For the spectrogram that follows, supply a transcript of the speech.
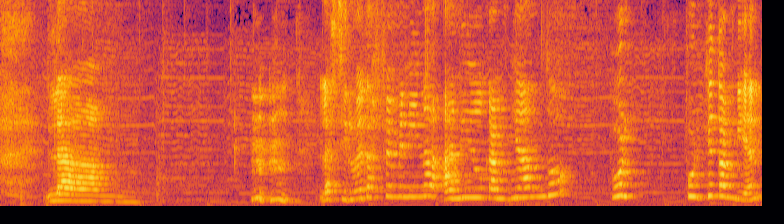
La, las siluetas femeninas han ido cambiando por, porque también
